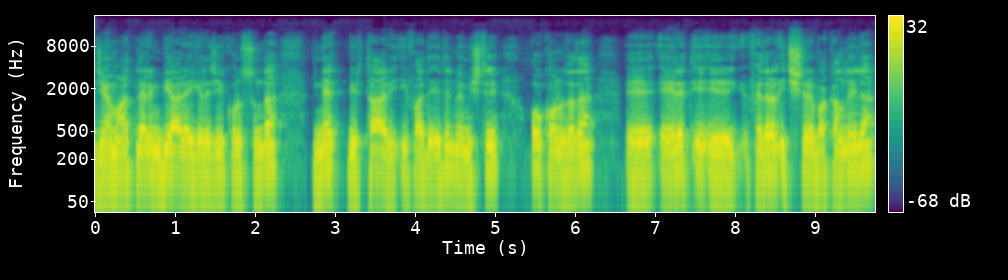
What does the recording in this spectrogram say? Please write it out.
cemaatlerin bir araya geleceği konusunda net bir tarih ifade edilmemişti. O konuda da e, Eyalet e, e, Federal İçişleri Bakanlığı ile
